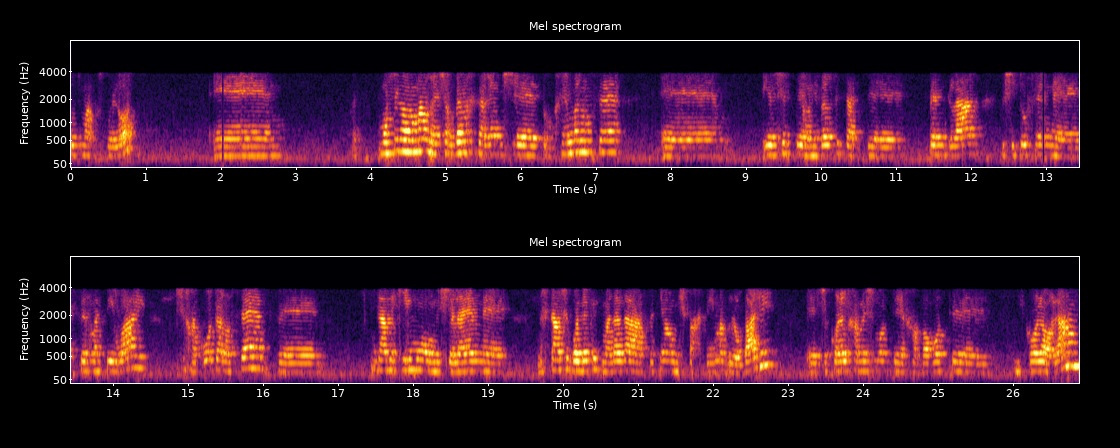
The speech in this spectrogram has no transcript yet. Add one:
33% מהזכויות. כמו שגם אמרנו, יש הרבה מחקרים שתומכים בנושא. יש את אוניברסיטת בן גלן בשיתוף עם פירמה TY שחקרו את הנושא וגם הקימו משלהם מחקר שבודק את מדד העסקים המשפחתיים הגלובלי, שכולל 500 חברות מכל העולם.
